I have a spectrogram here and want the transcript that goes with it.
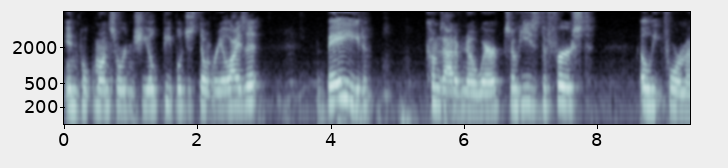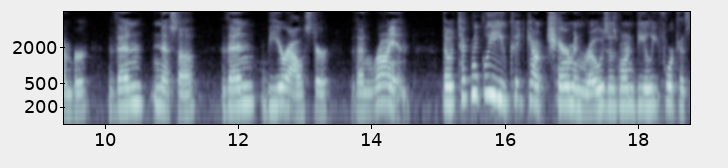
in Pokemon Sword and Shield. People just don't realize it. Bade comes out of nowhere, so he's the first Elite Four member. Then Nessa, then Beer Allister, then Raihan. Though technically you could count Chairman Rose as one of the Elite Four, because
